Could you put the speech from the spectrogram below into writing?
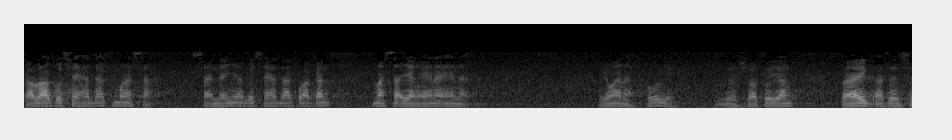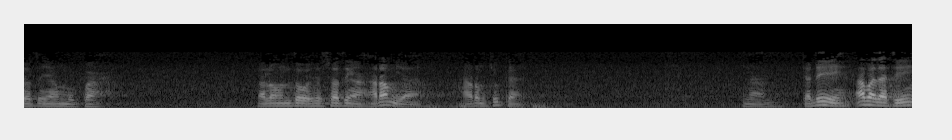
Kalau aku sehat aku masak. Seandainya aku sehat aku akan masak yang enak-enak. Bagaimana? Boleh. Sesuatu yang baik atau sesuatu yang mubah. Kalau untuk sesuatu yang haram ya haram juga. Nah, jadi apa tadi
